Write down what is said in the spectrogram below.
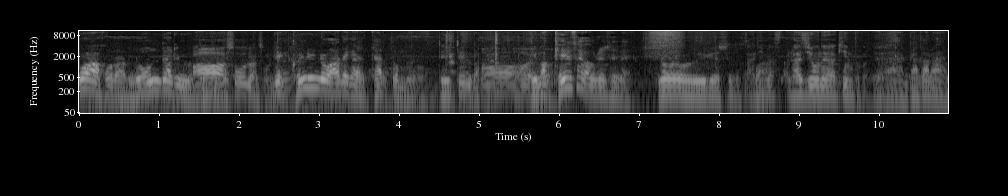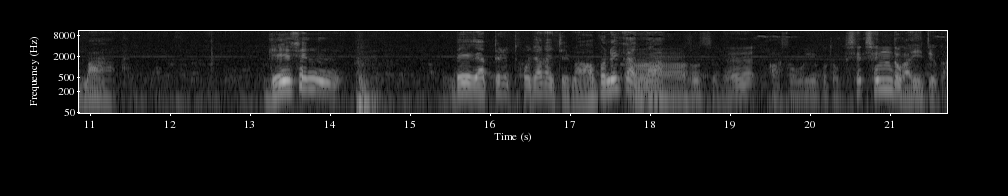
ここはほら飲んだりもああできそうなんですよるでね国のあれがちゃんともう出てんだあから。あはい、今はい、検査が嬉しいね。ノロウイルスとかあります。ラジオネア菌とかね。あだからまあゲーセンでやってるとこじゃないと今危ねえからな。ああそうですよね。あそういうこと。せ鮮度がいいというか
